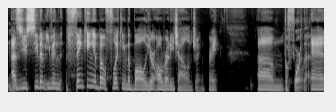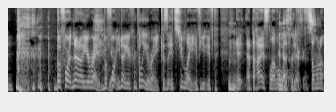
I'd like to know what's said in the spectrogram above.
Mhm. as you see them even thinking about flicking the ball, you're already challenging, right? Um, Before that. and before no no you're right before you know you're completely right because it's too late if you if Mhm. at the highest level And that's if, the if difference. someone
